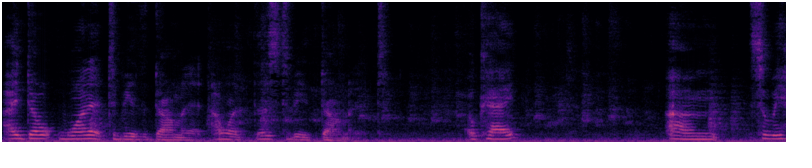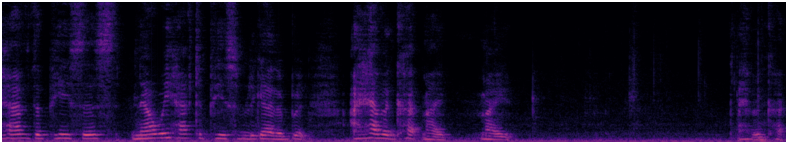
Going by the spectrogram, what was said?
I don't want it to be the dominant. I want this to be dominant. Okay? Um, so we have the pieces. Now we have to piece them together, but I haven't cut my, my, I haven't cut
